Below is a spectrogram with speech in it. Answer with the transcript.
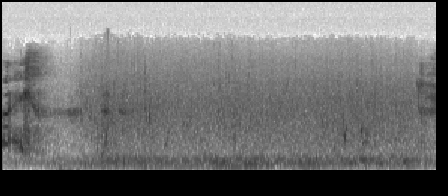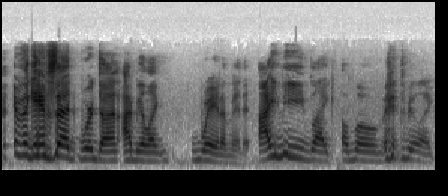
Like... If the game said we're done, I'd be like, wait a minute. I need like a moment to be like,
